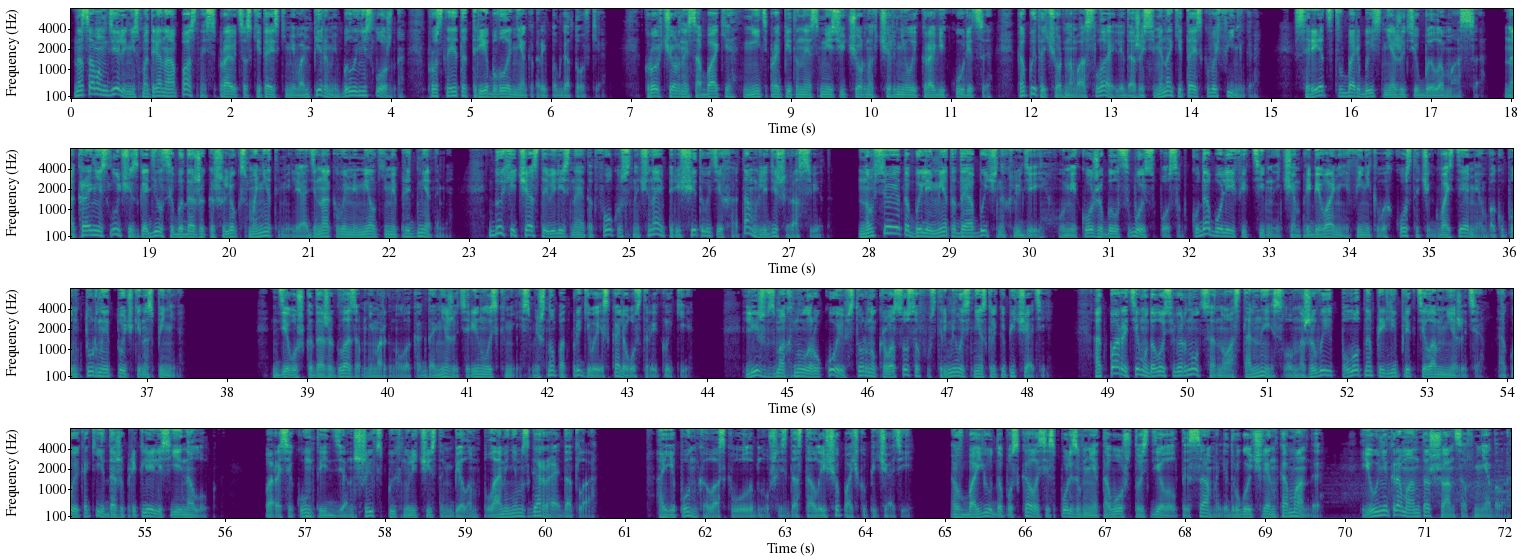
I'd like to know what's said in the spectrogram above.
На самом деле, несмотря на опасность, справиться с китайскими вампирами было несложно, просто это требовало некоторой подготовки. Кровь черной собаки, нить, пропитанная смесью черных чернил и крови курицы, копыта черного осла или даже семена китайского финика. Средств борьбы с нежитью было масса. На крайний случай сгодился бы даже кошелек с монетами или одинаковыми мелкими предметами. Духи часто велись на этот фокус, начиная пересчитывать их, а там, глядишь, и рассвет. Но все это были методы обычных людей. У Мико же был свой способ, куда более эффективный, чем прибивание финиковых косточек гвоздями в акупунктурные точки на спине. Девушка даже глазом не моргнула, когда нежить ринулась к ней, смешно подпрыгивая, искали острые клыки. Лишь взмахнула рукой, и в сторону кровососов устремилось несколько печатей. От пары тем удалось увернуться, но остальные, словно живые, плотно прилипли к телам нежити, а кое-какие даже приклеились ей на лоб. Пара секунд, и Дзянши вспыхнули чистым белым пламенем, сгорая дотла. А японка, ласково улыбнувшись, достала еще пачку печатей. В бою допускалось использование того, что сделал ты сам или другой член команды, и у некроманта шансов не было.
